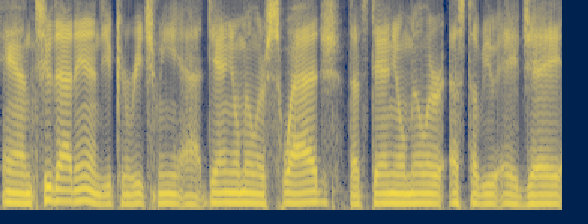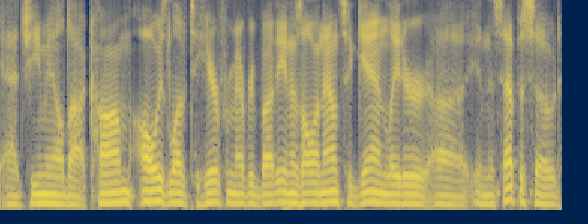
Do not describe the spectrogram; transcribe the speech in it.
And to that end, you can reach me at Daniel Miller Swaj. That's Daniel Miller, S W A J, at gmail.com. Always love to hear from everybody. And as I'll announce again later uh, in this episode,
